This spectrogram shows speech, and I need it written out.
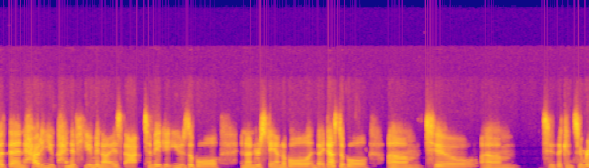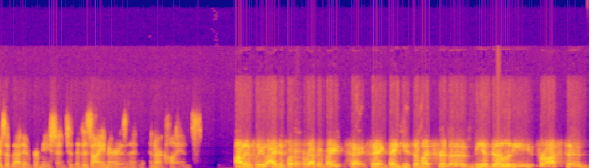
But then how do you kind of humanize that to make it usable and understandable and digestible um, to um, to the consumers of that information to the designers and, and our clients? Honestly, I just want to wrap it by say, saying thank you so much for the the ability for us to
